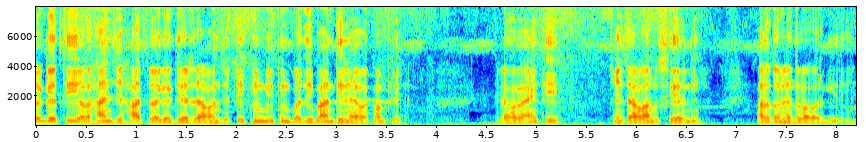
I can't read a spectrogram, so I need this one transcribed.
વાગ્યાથી હવે સાંજે સાત વાગે ઘેર જવાનું છે. ટિફિન બિફિન બધી બાંધીને આવ્યા કમ્પ્લીટ એટલે હવે અહીંથી ક્યાંય જવાનું છે નહીં. હાલ તો નેદવા વર્ગી જાય.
